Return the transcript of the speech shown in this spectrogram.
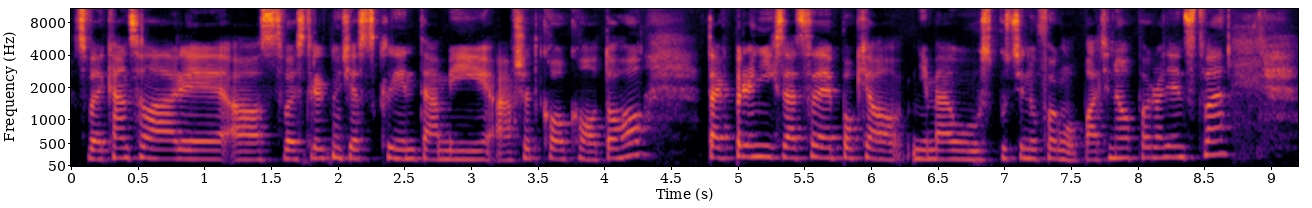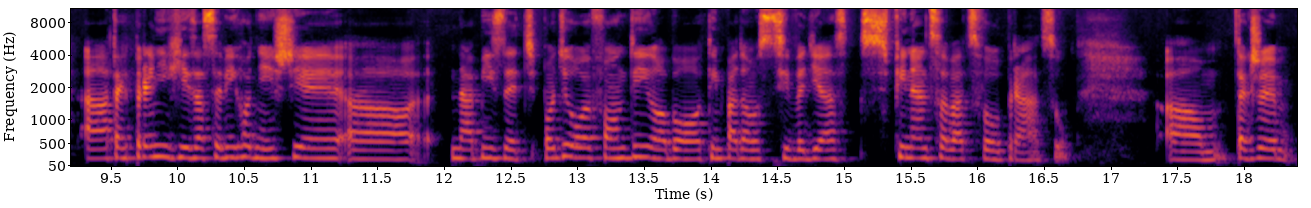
svoje kancelárie, a svoje stretnutia s klientami a všetko okolo toho, tak pre nich zase, pokiaľ nemajú spustenú formu plateného poradenstva, a, tak pre nich je zase výhodnejšie a, nabízeť podielové fondy, lebo tým pádom si vedia financovať svoju prácu. Um, takže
